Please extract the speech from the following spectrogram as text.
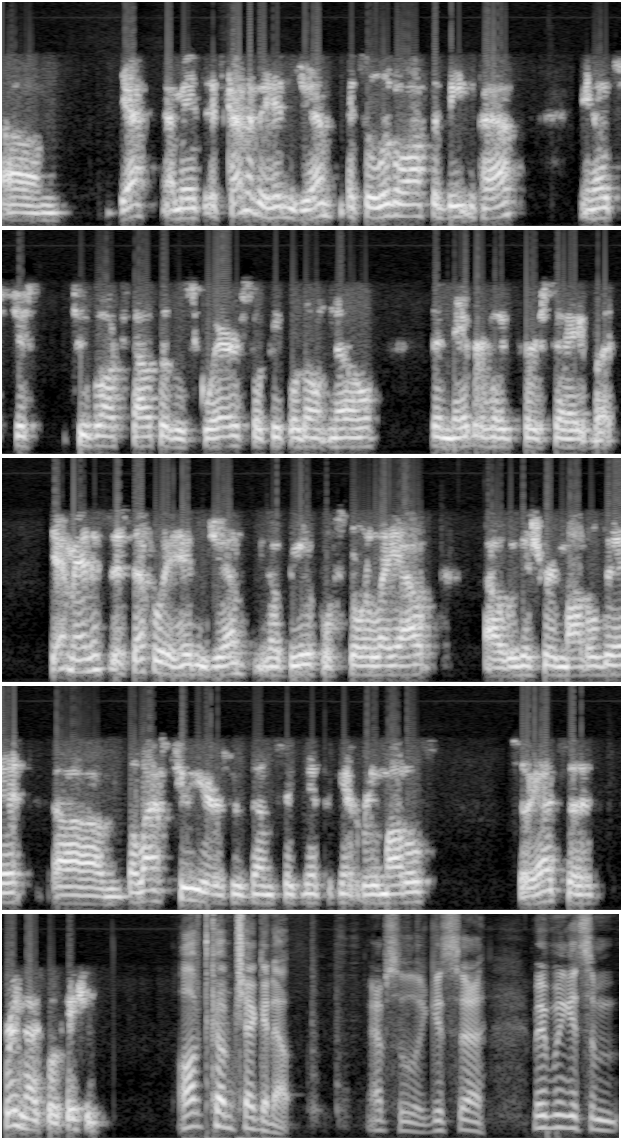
Um, yeah, I mean it's, it's kind of a hidden gem. It's a little off the beaten path. You know, it's just two blocks south of the square, so people don't know the neighborhood per se. But yeah, man, it's, it's definitely a hidden gem. You know, beautiful store layout. Uh, we just remodeled it. Um, the last two years, we've done significant remodels. So yeah, it's a pretty nice location. I'll have to come check it out. Absolutely. Gets uh, maybe we can get some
